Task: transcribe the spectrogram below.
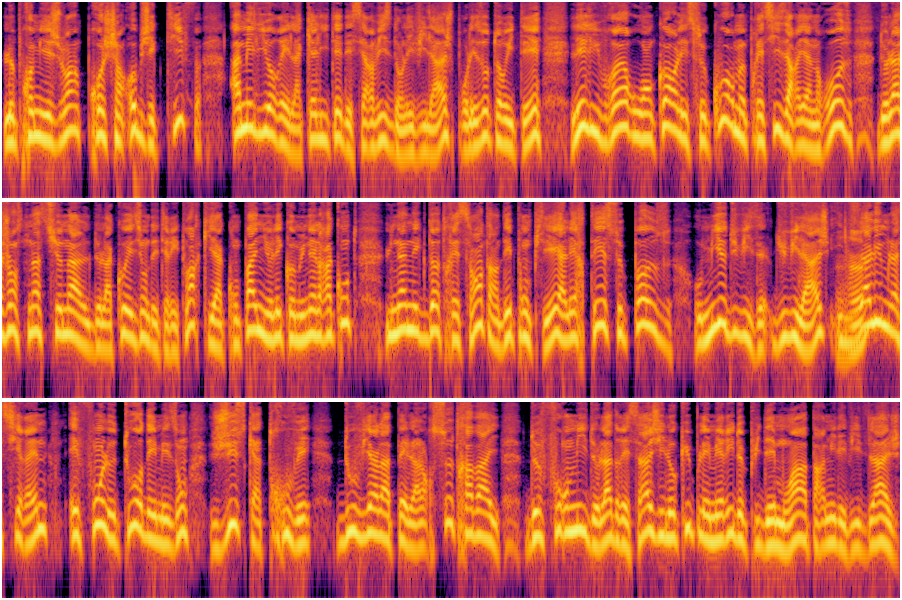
le 1er juin prochain. Objectif améliorer la qualité des services dans les villages pour les autorités, les livreurs ou encore les secours, me précise Ariane Rose de l'Agence nationale de la cohésion des territoires qui a accompagne les communes. Elle raconte une anecdote récente. Un des pompiers alertés se pose au milieu du, village. Ils uh-huh. allument la sirène et font le tour des maisons jusqu'à trouver d'où vient l'appel. Alors ce travail de fourmi de l'adressage, il occupe les mairies depuis des mois. Parmi les villages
